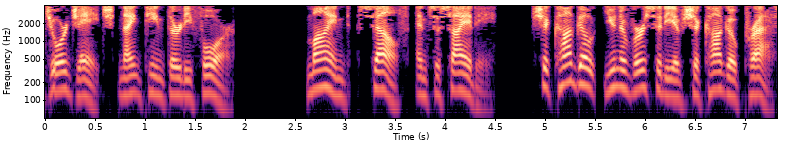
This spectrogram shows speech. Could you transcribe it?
George H. 1934. Mind, Self, and Society. Chicago, University of Chicago Press.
